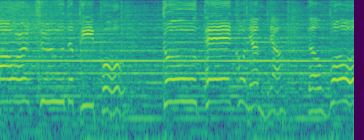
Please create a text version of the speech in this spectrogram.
Power to the people, go yan, cold.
